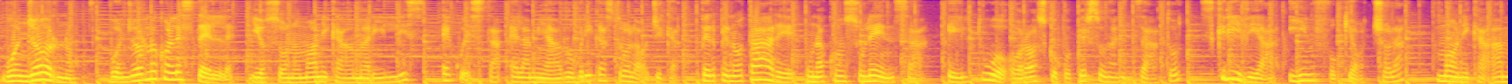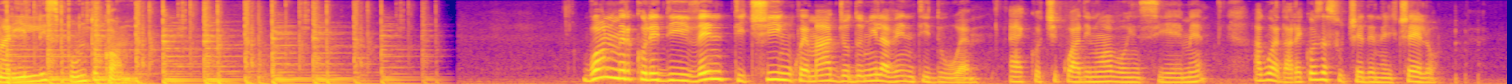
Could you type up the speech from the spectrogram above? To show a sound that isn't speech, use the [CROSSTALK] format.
Buongiorno, buongiorno con le stelle. Io sono Monica Amarillis e questa è la mia rubrica astrologica. Per prenotare una consulenza e il tuo oroscopo personalizzato, scrivi a info-chiocciola monicaamarillis.com. Buon mercoledì 25 maggio 2022. Eccoci qua di nuovo insieme a guardare cosa succede nel cielo.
